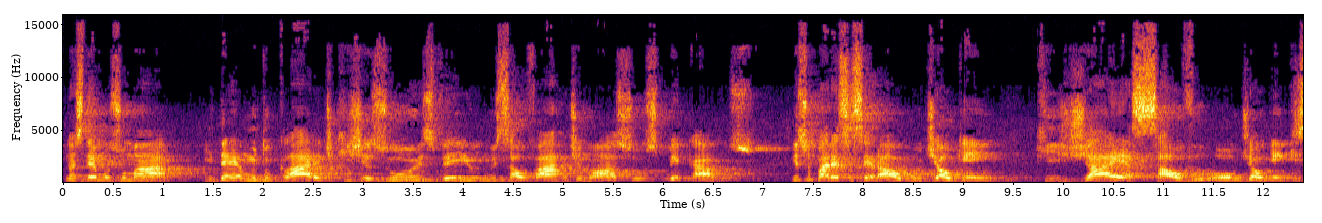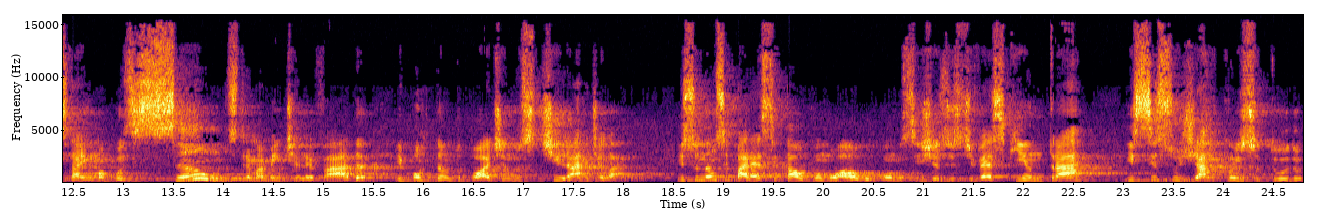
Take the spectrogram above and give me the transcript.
Nós temos uma ideia muito clara de que Jesus veio nos salvar de nossos pecados. Isso parece ser algo de alguém que já é salvo ou de alguém que está em uma posição extremamente elevada e, portanto, pode nos tirar de lá. Isso não se parece tal como algo como se Jesus tivesse que entrar e se sujar com isso tudo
